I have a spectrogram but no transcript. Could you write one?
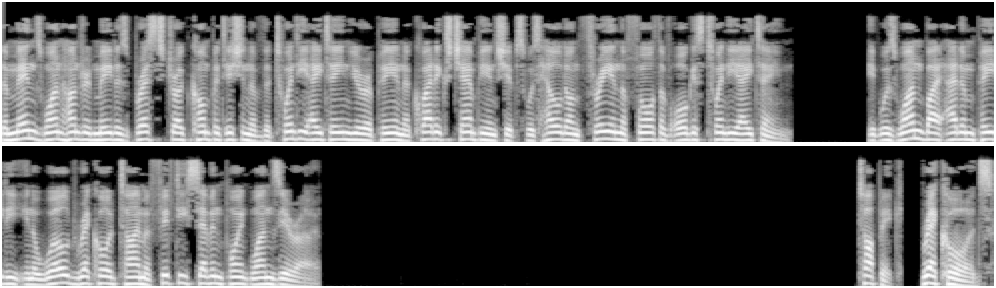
The men's 100 metres breaststroke competition of the 2018 European Aquatics Championships was held on 3 and 4 August 2018. It was won by Adam Peaty in a world record time of 57.10. Topic: Records.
